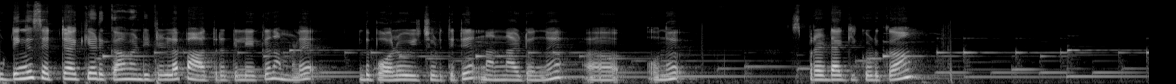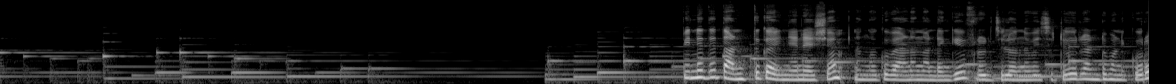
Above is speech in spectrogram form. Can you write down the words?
പുഡിങ് സെറ്റാക്കി എടുക്കാൻ വേണ്ടിയിട്ടുള്ള പാത്രത്തിലേക്ക് നമ്മൾ ഇതുപോലെ ഒഴിച്ചു കൊടുത്തിട്ട് നന്നായിട്ടൊന്ന് ഒന്ന് സ്പ്രെഡാക്കി കൊടുക്കുക. പിന്നെ ഇത് തണുത്ത് കഴിഞ്ഞതിന് ശേഷം നിങ്ങൾക്ക് വേണമെന്നുണ്ടെങ്കിൽ ഫ്രിഡ്ജിലൊന്ന് വെച്ചിട്ട് ഒരു രണ്ട് മണിക്കൂർ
